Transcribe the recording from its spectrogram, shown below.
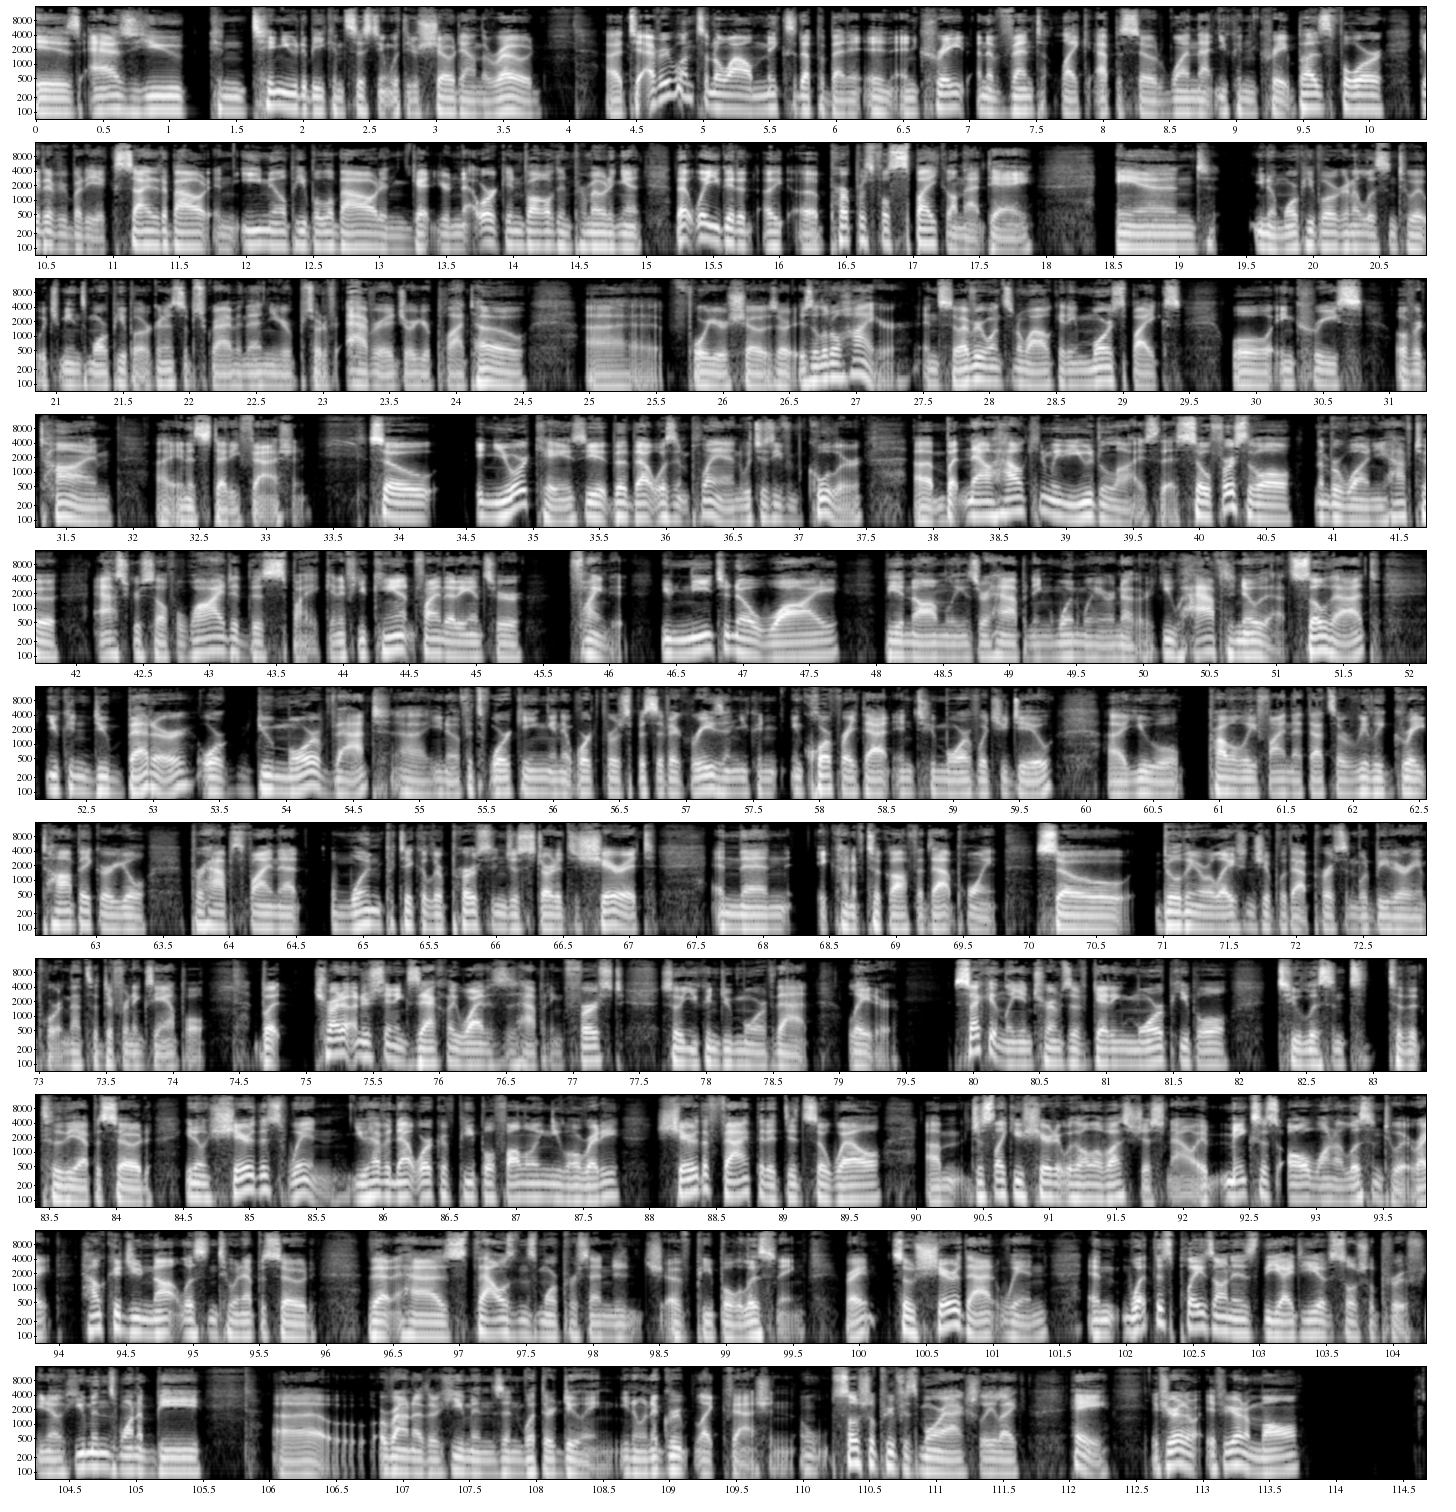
is as you continue to be consistent with your show down the road, uh, to every once in a while mix it up a bit and, and create an event like episode, one that you can create buzz for, get everybody excited about, and email people about, and get your network involved in promoting it. That way, you get a, a, a purposeful spike on that day, and you know more people are going to listen to it which means more people are going to subscribe and then your sort of average or your plateau uh, for your shows are, is a little higher and so every once in a while getting more spikes will increase over time uh, in a steady fashion so in your case, you, that that wasn't planned, which is even cooler. Uh, but now, how can we utilize this? So, first of all, number one, you have to ask yourself, why did this spike? And if you can't find that answer, find it. You need to know why the anomalies are happening one way or another. You have to know that so that you can do better or do more of that. Uh, you know, if it's working and it worked for a specific reason, you can incorporate that into more of what you do. Uh, you will probably find that that's a really great topic, or you'll perhaps find that one particular person just started to share it and then it kind of took off at that point. So building a relationship with that person would be very important. That's a different example. But try to understand exactly why this is happening first so you can do more of that later. Secondly, in terms of getting more people to listen to, to, the to the episode, you know, share this win. You have a network of people following you already. Share the fact that it did so well, um, just like you shared it with all of us just now. It makes us all want to listen to it, right? How could you not listen to an episode that has thousands more percentage of people listening, right? So share that win. And what this plays on is the idea of social proof. You know, humans want to be uh, around other humans and what they're doing, you know, in a group like fashion. Social proof is more actually like, hey, if you're if you're at a mall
